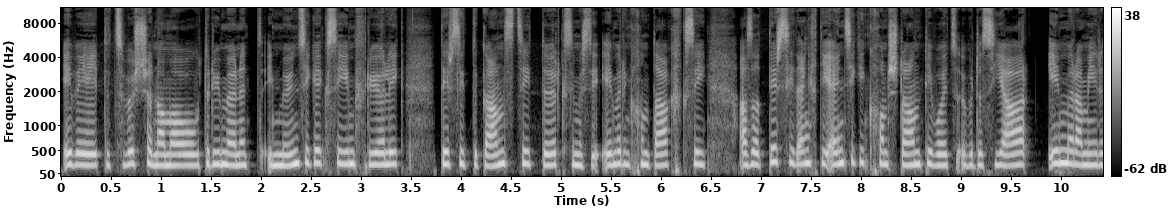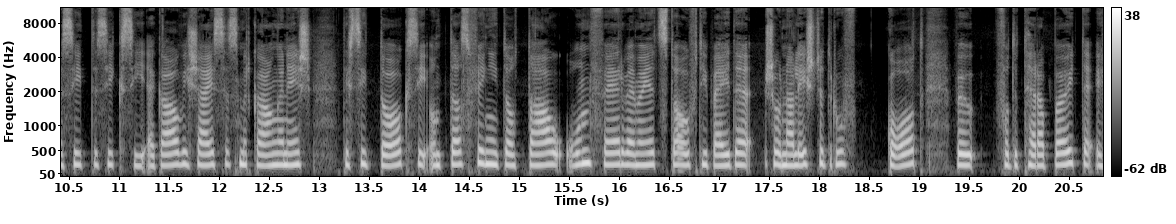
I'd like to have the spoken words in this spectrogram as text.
Ich war dazwischen noch mal drei Monate in Münzigen im Frühling. Ihr seid die ganze Zeit dort, gewesen. wir waren immer in Kontakt. Gewesen. Also ihr seid eigentlich die einzige Konstante, die jetzt über das Jahr immer an meiner Seite war. Egal wie scheiße es mir gegangen ist, ihr seid da gewesen. Und das finde ich total unfair, wenn man jetzt da auf die beiden Journalisten drauf geht, weil von den Therapeuten war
